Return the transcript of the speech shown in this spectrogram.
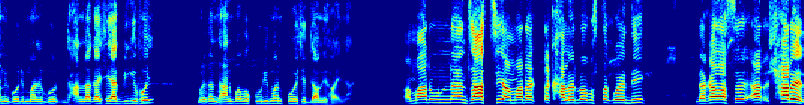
আমি গরিব মানুষ ধান লাগাইছি এক বিঘে ভই মনে করেন ধান পাবো কুড়ি মান পঁচিশ দামই হয় না। আমার উন্নয়ন চাচ্ছি, আমার একটা খালের ব্যবস্থা করে দিক। দেখা যাচ্ছে, আর সারের,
